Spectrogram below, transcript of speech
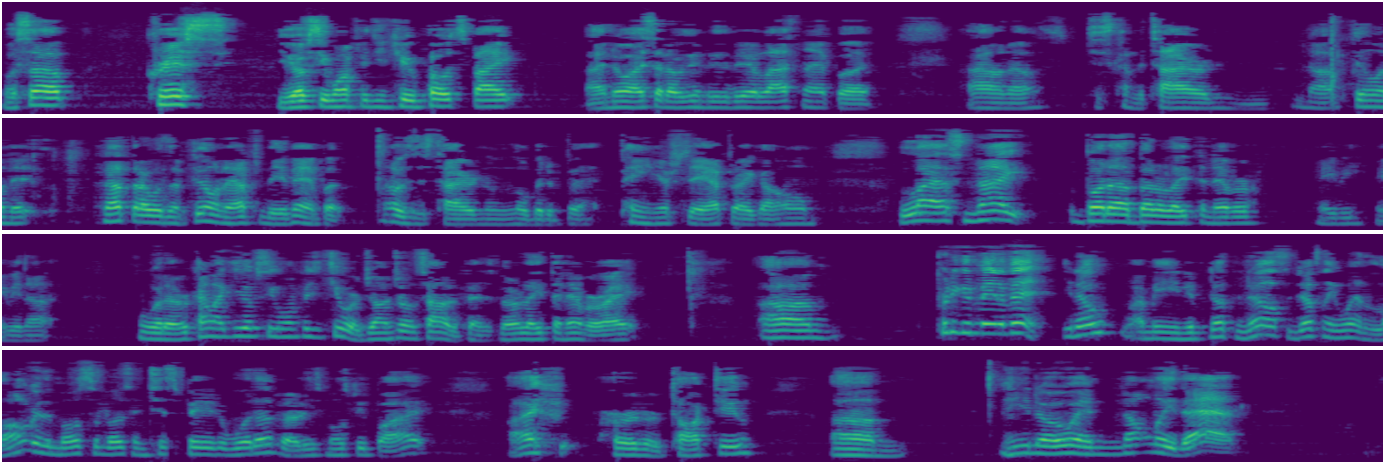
What's up, Chris? UFC 152 post fight. I know I said I was gonna do the video last night, but I don't know, just kind of tired, and not feeling it. Not that I wasn't feeling it after the event, but I was just tired and a little bit of pain yesterday after I got home last night. But uh, better late than never. Maybe, maybe not. Whatever. Kind of like UFC 152 or Jon Jones title defense. Better late than never, right? Um, pretty good main event, you know. I mean, if nothing else, it definitely went longer than most of us anticipated it would have, or at least most people I I heard or talked to. Um, you know, and not only that,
